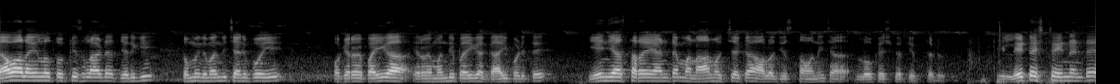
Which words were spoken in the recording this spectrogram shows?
దేవాలయంలో తొక్కిసలాట జరిగి తొమ్మిది మంది చనిపోయి ఒక ఇరవై పైగా ఇరవై మంది పైగా గాయపడితే ఏం చేస్తారా అంటే మా నాన్న వచ్చాక ఆలోచిస్తామని లోకేష్ గారు చెప్తాడు. ఈ లేటెస్ట్ ఏంటంటే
